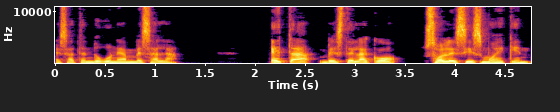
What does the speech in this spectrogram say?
esaten dugunean bezala. Eta bestelako solesismoekin.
